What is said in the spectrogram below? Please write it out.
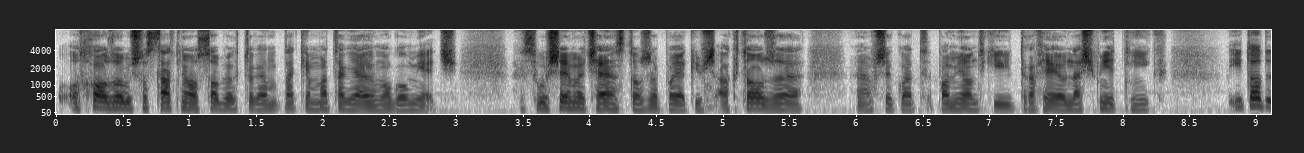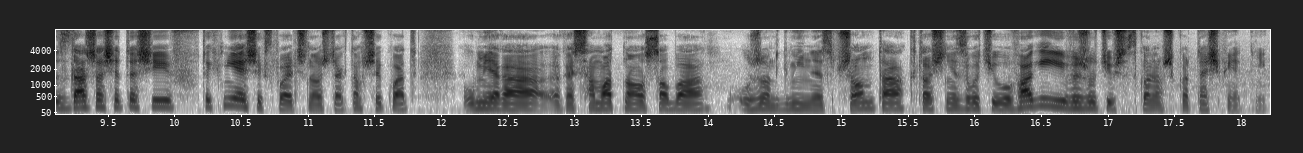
odchodzą już ostatnie osoby, które takie materiały mogą mieć. Słyszymy często, że po jakimś aktorze na przykład pamiątki trafiają na śmietnik, i to zdarza się też i w tych mniejszych społecznościach. Na przykład umiera jakaś samotna osoba, urząd gminy sprząta, ktoś nie zwrócił uwagi i wyrzuci wszystko na przykład na śmietnik.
